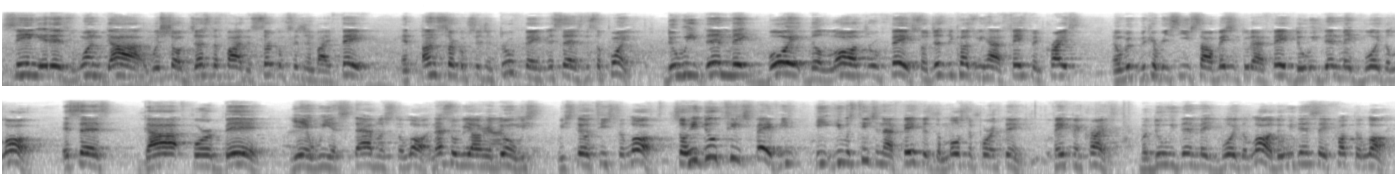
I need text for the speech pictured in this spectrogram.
seeing it is one God which shall justify the circumcision by faith and uncircumcision through faith, it says, this is the point. Do we then make void the law through faith? So just because we have faith in Christ and we, we can receive salvation through that faith, do we then make void the law? It says, God forbid. Yeah, we establish the law. And that's what we out here doing. We, we still teach the law. So he do teach faith. He, he, he was teaching that faith is the most important thing. Faith in Christ. But do we then make void the law? Do we then say fuck the law?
